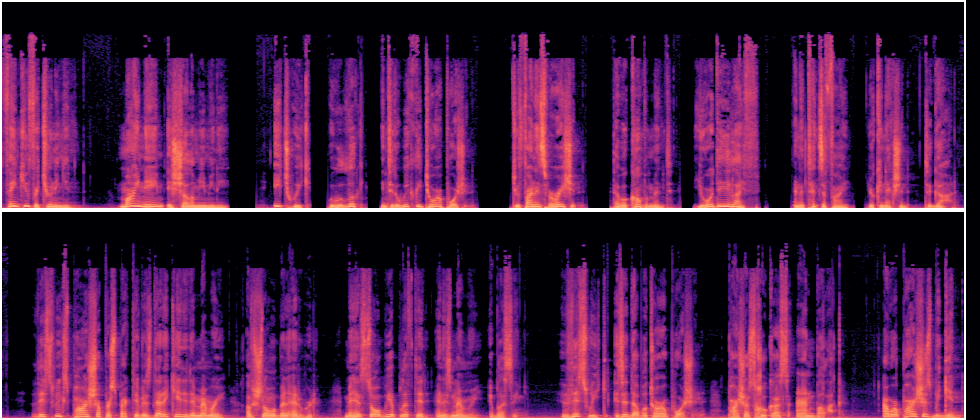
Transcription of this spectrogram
Thank you for tuning in. My name is Shalom Yamini. Each week, we will look into the weekly Torah portion to find inspiration that will complement your daily life and intensify your connection to God. This week's Parsha perspective is dedicated in memory of Shlomo ben Edward. May his soul be uplifted and his memory a blessing. This week is a double Torah portion, Parshas Chukas and Balak. Our Parshas begin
